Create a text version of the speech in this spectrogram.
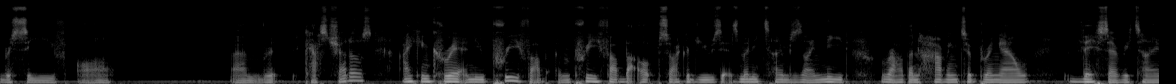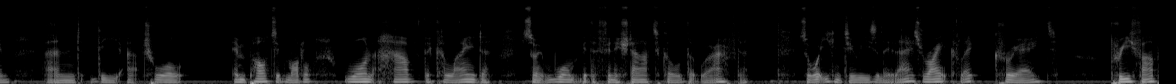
receive or um, cast shadows, I can create a new prefab and prefab that up so I could use it as many times as I need rather than having to bring out this every time and the actual imported model won't have the collider so it won't be the finished article that we're after. So what you can do easily there is right click, create, prefab,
